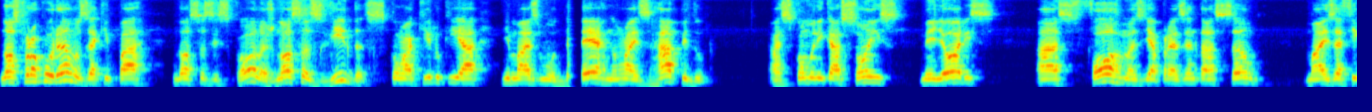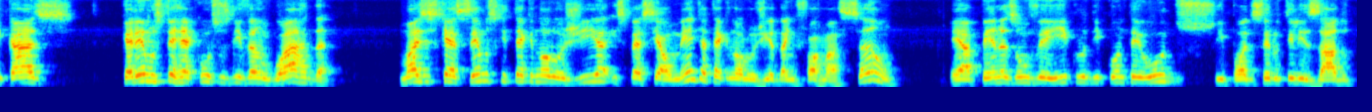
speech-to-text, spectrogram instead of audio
Nós procuramos equipar nossas escolas, nossas vidas, com aquilo que há de mais moderno, mais rápido, as comunicações melhores, as formas de apresentação mais eficazes. Queremos ter recursos de vanguarda, mas esquecemos que tecnologia, especialmente a tecnologia da informação, é apenas um veículo de conteúdos e pode ser utilizado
